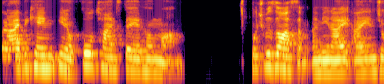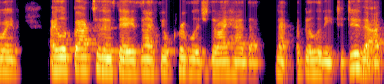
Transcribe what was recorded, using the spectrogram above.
but I became, you know, full-time stay-at-home mom, which was awesome. I mean, I, I enjoyed, I look back to those days and I feel privileged that I had that, that ability to do that.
